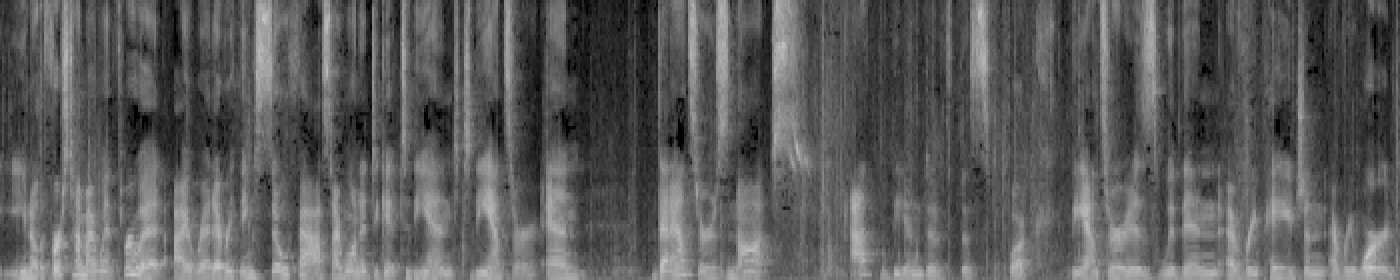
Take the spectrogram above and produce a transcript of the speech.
you know, the first time I went through it, I read everything so fast. I wanted to get to the end, to the answer, and that answer is not at the end of this book. The answer is within every page and every word.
